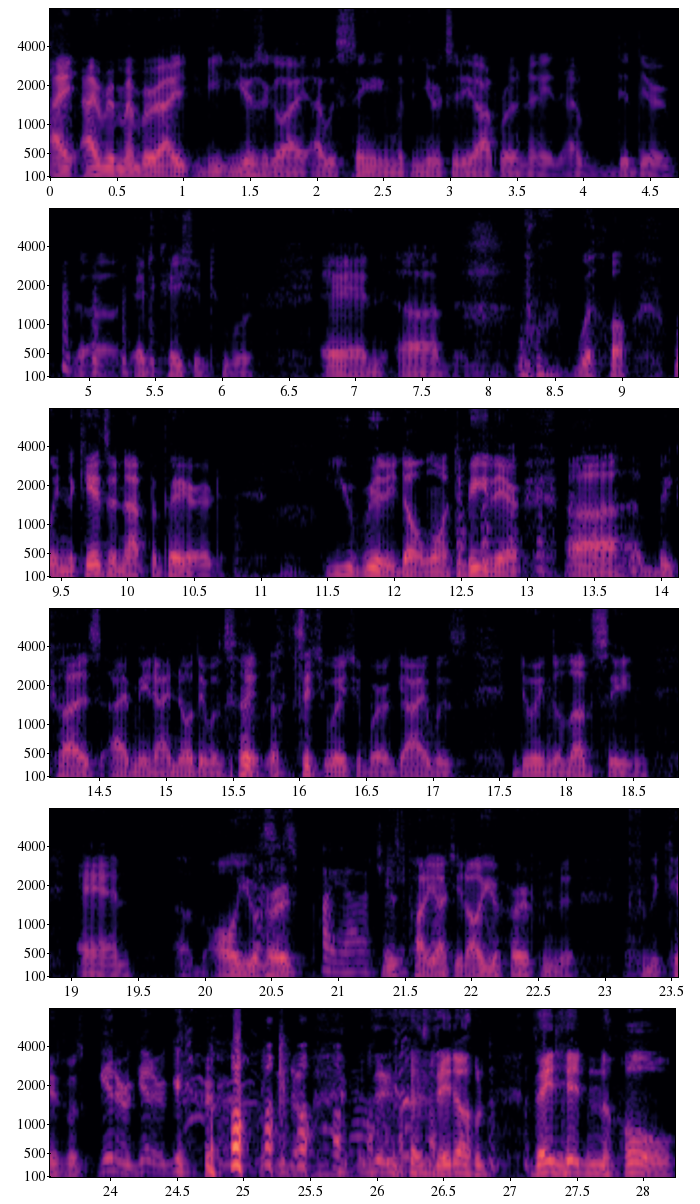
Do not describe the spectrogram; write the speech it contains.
I, I remember I years ago I, I was singing with the New York City Opera and I, I did their uh, education tour, and uh, well when the kids are not prepared. You really don't want to be there uh, because I mean I know there was a, situation where a guy was doing the love scene and uh, all you This heard is Pagliacci. this Pagliacci, and all you heard from the from the kids was "get her, get her, get her," you know, because they don't, they didn't know,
